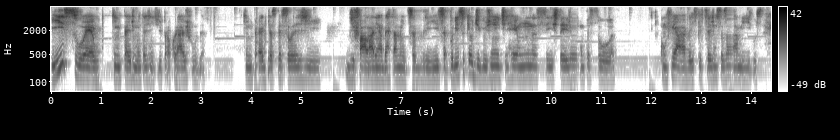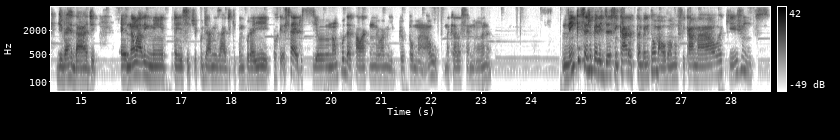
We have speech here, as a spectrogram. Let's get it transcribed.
isso é o que impede muita gente de procurar ajuda, que impede as pessoas de, de falarem abertamente sobre isso. É por isso que eu digo, gente, reúna-se, esteja com pessoas confiáveis, que sejam seus amigos, de verdade. É, não alimentem esse tipo de amizade que tem por aí, porque, sério, se eu não puder falar com meu amigo que eu tô mal naquela semana, nem que seja para ele dizer assim, cara, eu também tô mal, vamos ficar mal aqui juntos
